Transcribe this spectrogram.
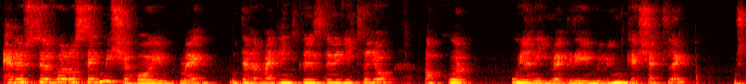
először valószínűleg mi se halljuk meg, utána megint közli, hogy itt vagyok, akkor ugyanígy megrémülünk esetleg, most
